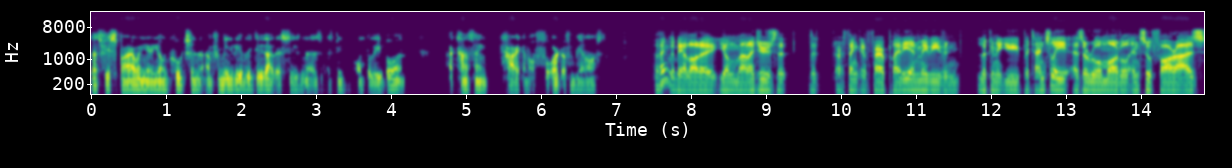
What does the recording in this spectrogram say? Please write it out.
that's what you aspire when you're a young coach. And, and for me to be able to do that this season has, has been unbelievable. And I can't thank Carrick enough for it, if I'm being honest. I think there'll be a lot of young managers that, that are thinking fair play to you and maybe even looking at you potentially as a role model insofar as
